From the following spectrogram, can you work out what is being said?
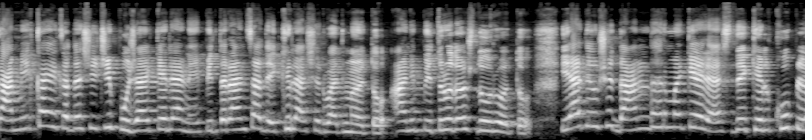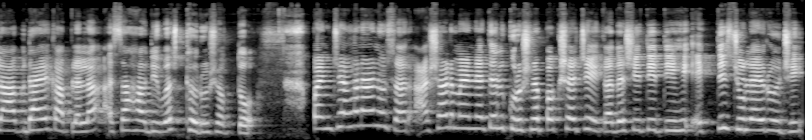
कामिका एकादशीची पूजा केल्याने पितरांचा देखील आशीर्वाद मिळतो आणि पितृदोष दूर होतो. या दिवशी दानधर्म केल्यास देखील खूप लाभदायक आपल्याला असा हा दिवस ठरू शकतो. पंचांगणानुसार आषाढ महिन्यातील कृष्ण पक्षाची एकादशी तिथी ही एकतीस जुलै रोजी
